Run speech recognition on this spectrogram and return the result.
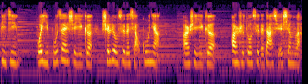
毕竟，我已不再是一个十六岁的小姑娘，而是一个二十多岁的大学生了。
